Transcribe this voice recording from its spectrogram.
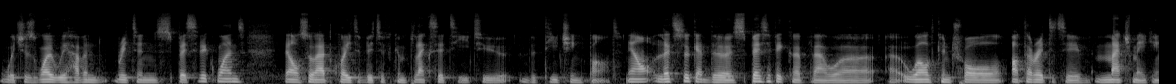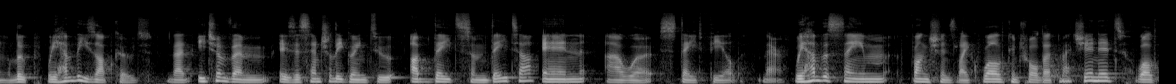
which is why we haven't written specific ones. They also add quite a bit of complexity to the teaching part. Now, let's look at the specific of our uh, world control authoritative matchmaking loop. We have these opcodes that each of them is essentially going to update some data in our state field there. We have the same functions like world control.match init, world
